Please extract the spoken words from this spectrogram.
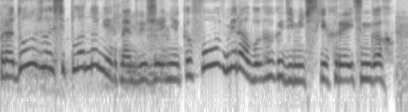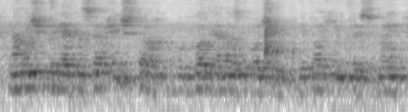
Продолжилось и планомерное движение КФУ в мировых академических рейтингах. Нам очень приятно сообщить, что год для нас был очень неплохим. То есть мы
